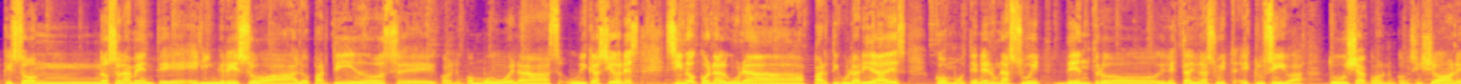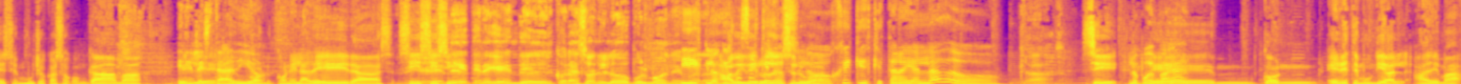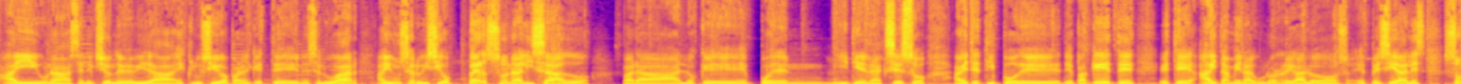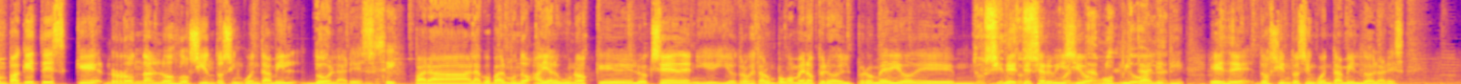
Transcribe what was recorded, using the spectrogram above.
que son no solamente el ingreso a los partidos eh, con, con muy buenas ubicaciones, sino con algunas particularidades como tener una suite dentro del estadio, una suite exclusiva, tuya, con, con sillones, en muchos casos con cama. ¿En el eh, estadio? Con, con heladeras. Sí, sí, sí. Tenés- Tenés que vender el corazón y los dos pulmones. Y para- lo que A pasa es vivirlo que de los, ese lugar. los jeques que están ahí al lado. Claro. Sí. ¿Lo puede pagar? eh, Con, en este mundial, además, hay una selección de bebida exclusiva para el que esté en ese lugar. Hay un servicio personalizado para los que pueden y tienen acceso a este tipo de, de paquete. Este, hay también algunos regalos especiales. Son paquetes que rondan los 250 mil dólares Sí. para la Copa del Mundo. Hay algunos que lo exceden y, y otros que están un poco menos, pero el promedio de, de este servicio 250.000 Hospitality es de 250 mil dólares.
